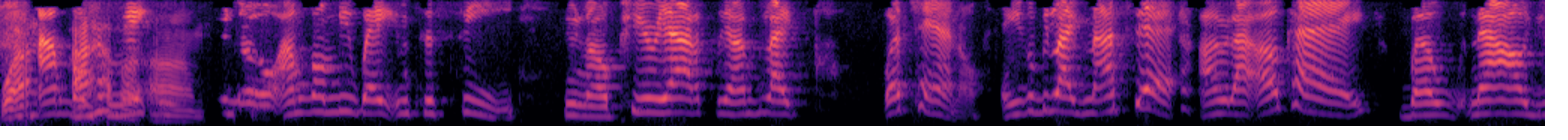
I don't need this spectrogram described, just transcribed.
Well, I'm gonna I have be waiting, a, um... you know, I'm gonna be waiting to see, you know, periodically. I'm like, what channel? And you're gonna be like, not yet. I'm like, okay, but now you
